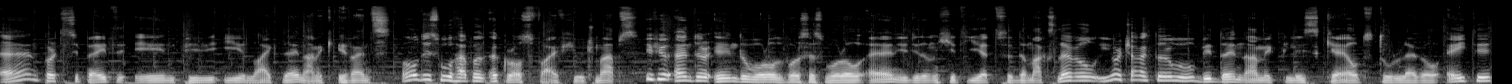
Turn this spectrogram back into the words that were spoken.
and participate in PvE like dynamic events. All this will happen across 5 huge maps. If you enter in the World world versus world and you didn't hit yet the max level, your character will be dynamically scaled to level 80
